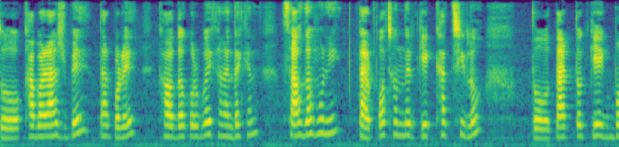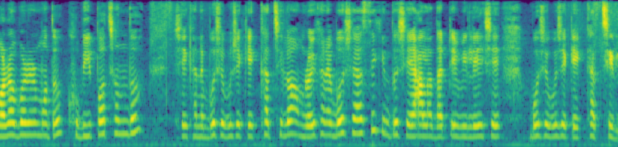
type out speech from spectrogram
তো খাবার আসবে, তারপরে খাওয়া দাওয়া করব। এখানে দেখেন, সাউদামণি তার পছন্দের কেক খাচ্ছিল। তো তার তো কেক বরাবরের মতো খুবই পছন্দ। সেখানে বসে বসে কেক খাচ্ছিল আমরা ওইখানে বসে আছি কিন্তু সে আলাদা টেবিলে এসে বসে বসে কেক খাচ্ছিল।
